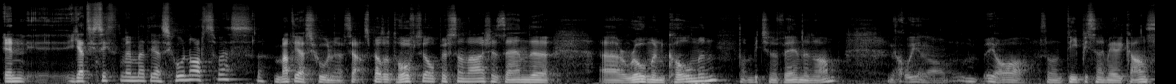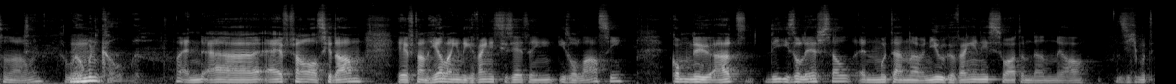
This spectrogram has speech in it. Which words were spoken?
En eh, je had gezegd dat het met Matthias Schoenaerts was? Matthias Schoenaerts, ja, speelt het hoofdrolpersonage, zijn de eh, Roman Coleman, een beetje een vreemde naam. Een goede naam. Ja, zo'n typische Amerikaanse naam. hè. Roman Coleman. En eh, hij heeft van alles gedaan. Hij heeft dan heel lang in de gevangenis gezeten in isolatie. Komt nu uit die isoleercel en moet dan naar een nieuwe gevangenis, waar hij dan ja, zich moet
